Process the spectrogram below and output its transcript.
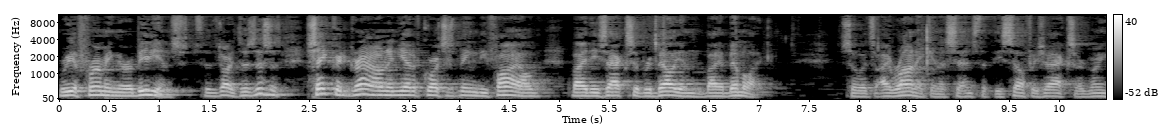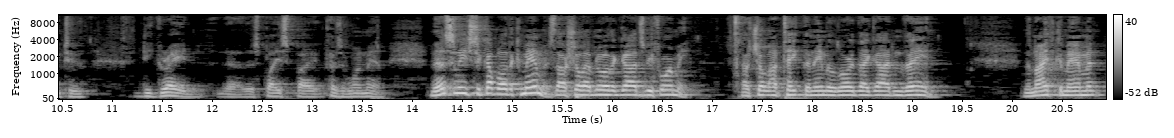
reaffirming their obedience to the Lord. This is sacred ground, and yet, of course, it's being defiled by these acts of rebellion by Abimelech. So it's ironic, in a sense, that these selfish acts are going to degrade uh, this place by, because of one man. This leads to a couple other commandments. Thou shalt have no other gods before me. Thou shalt not take the name of the Lord thy God in vain. The ninth commandment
